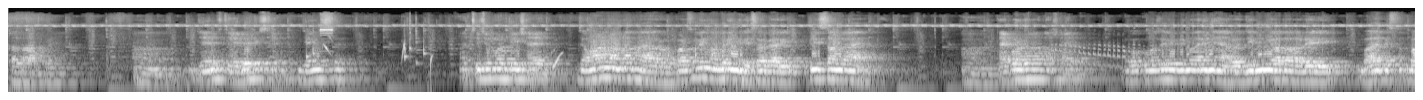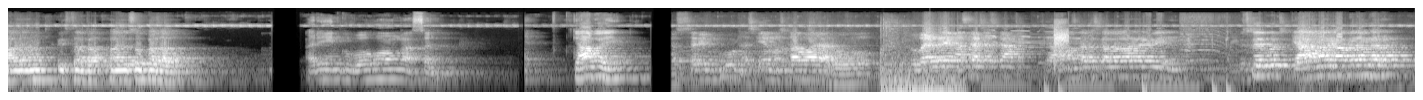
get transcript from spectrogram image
कल रात में। हाँ जेम्स टेलर किसने जेम्स अच्छी उम्र थी शायद। जवान मामला था यार वो। परसों ही नौकरी मिली सरकारी तीस साल का है। हाँ टाइफाइड था शायद। वो कौन सी भी बीमारी नहीं है और जिम भी आता था डेली बादाम पिस्ता का काजू सब खाता था। अरे इनको वो हुआ होगा असल। क्या भाई? असल इनको ठस के मस्का हुआ यार वो। तो बैठ रहे मस्का चस्का क्या मस्का मस्का लगा रहा है भाई? उससे पूछ क्या हमारे काम कर रहा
